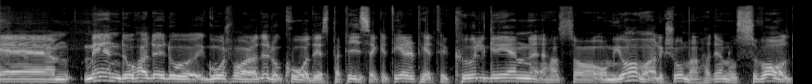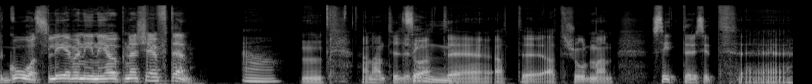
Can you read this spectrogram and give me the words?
Eh, men då hade då, igår svarade då KDs partisekreterare Peter Kullgren. Han sa om jag var Alex Schulman hade jag nog svalt gåslevern innan jag öppnade käften. ja. Mm. Han antyder då Sing. att, eh, att, eh, att Schulman sitter i sitt, eh,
